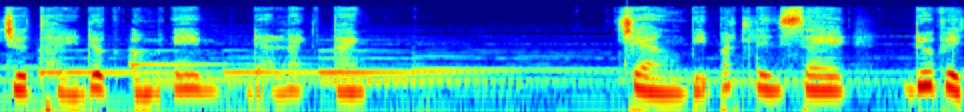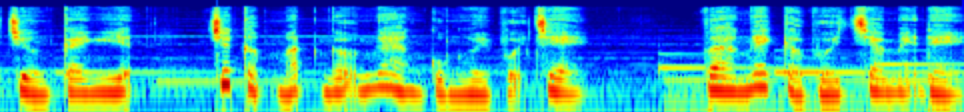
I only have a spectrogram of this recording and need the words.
chưa thấy được ấm êm đã lạnh tanh. Chàng bị bắt lên xe, đưa về trường cai nghiện, trước cặp mắt ngỡ ngàng của người vợ trẻ và ngay cả với cha mẹ đẻ.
